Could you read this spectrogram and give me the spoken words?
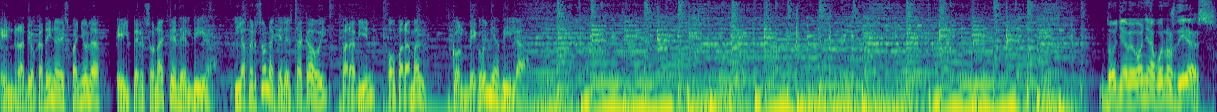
En Radio Cadena Española, el personaje del día. La persona que destaca hoy, para bien o para mal, con Begoña Vila. Doña Begoña, buenos días.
